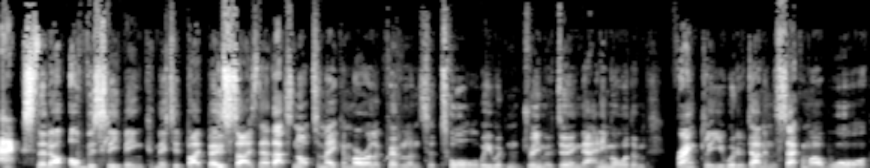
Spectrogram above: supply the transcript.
acts that are obviously being committed by both sides. Now, that's not to make a moral equivalence at all. We wouldn't dream of doing that any more than, frankly, you would have done in the Second World War.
